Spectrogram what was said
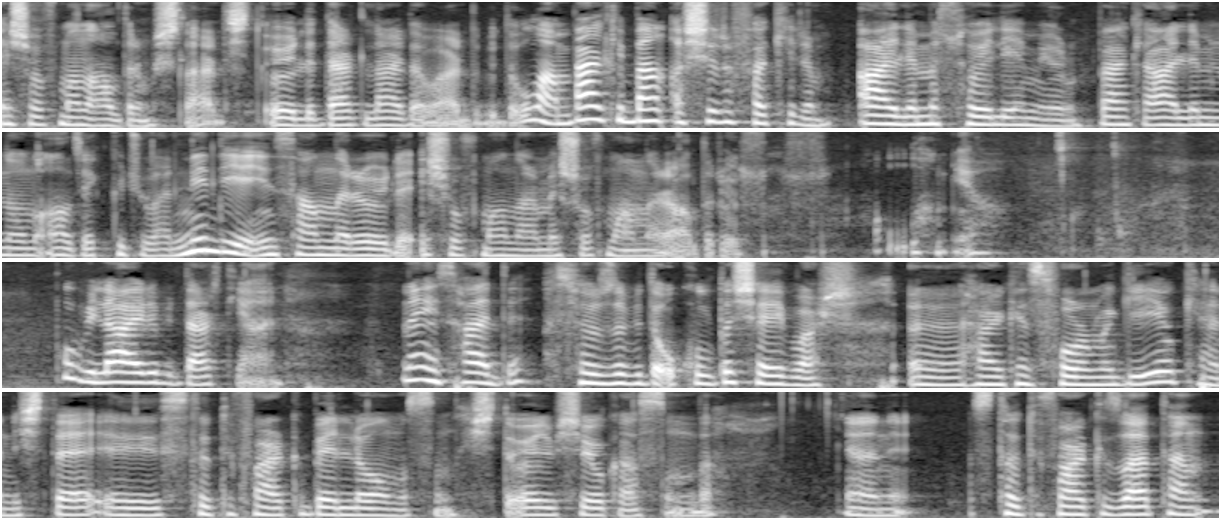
eşofman aldırmışlardı. İşte öyle dertler de vardı bir de. Ulan belki ben aşırı fakirim. Aileme söyleyemiyorum. Belki ailemin onu alacak gücü var. Ne diye insanlara öyle eşofmanlar meşofmanlar aldırıyorsunuz? Allah'ım ya. Bu bile ayrı bir dert yani. Neyse hadi. Sözde bir de okulda şey var. Ee, herkes forma giyiyorken işte e, statü farkı belli olmasın. İşte öyle bir şey yok aslında. Yani statü farkı zaten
